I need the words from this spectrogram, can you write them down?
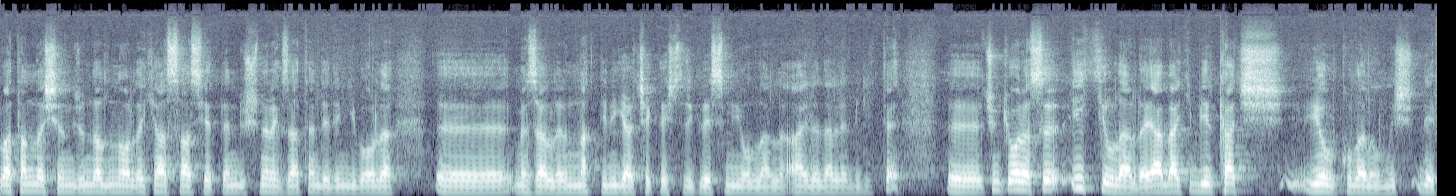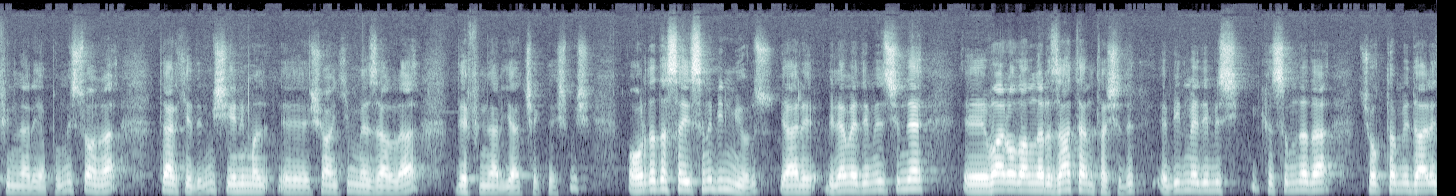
vatandaşın, Cundalı'nın oradaki hassasiyetlerini düşünerek zaten dediğim gibi orada e, mezarların naklini gerçekleştirdik resmi yollarla, ailelerle birlikte. E, çünkü orası ilk yıllarda yani belki birkaç yıl kullanılmış, definler yapılmış. Sonra terk edilmiş yeni e, şu anki mezarlığa definler gerçekleşmiş. Orada da sayısını bilmiyoruz. Yani bilemediğimiz için de e, var olanları zaten taşıdık. E, bilmediğimiz kısımda da çok da müdahale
